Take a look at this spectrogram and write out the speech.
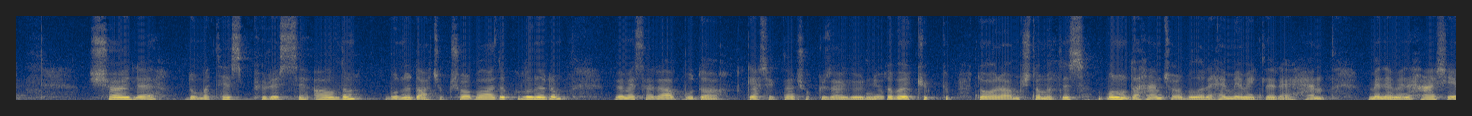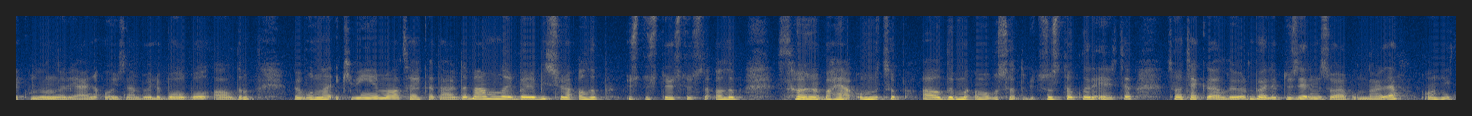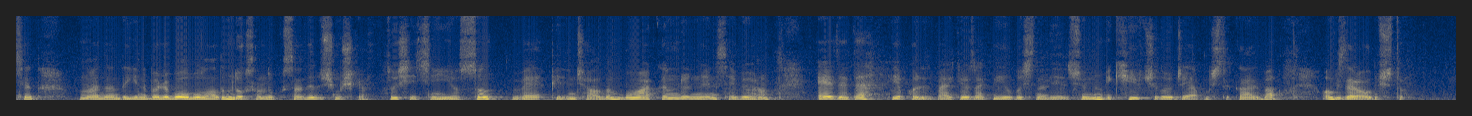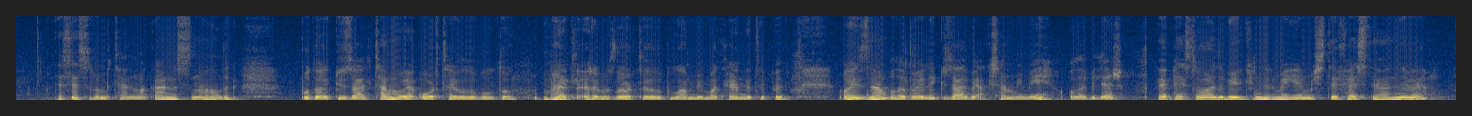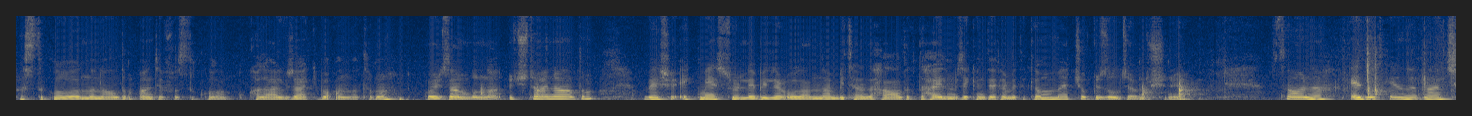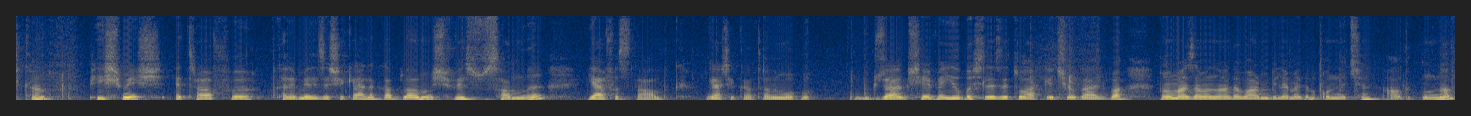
Şöyle domates püresi aldım. Bunu daha çok çorbalarda kullanırım. Ve mesela bu da gerçekten çok güzel görünüyor. Bu da böyle küp küp doğranmış domates. Bunu da hem çorbalara hem yemeklere hem menemene her şeye kullanılır yani. O yüzden böyle bol bol aldım. Ve bunlar 2026'ya kadardı. Ben bunları böyle bir süre alıp üst üste üst üste alıp sonra bayağı unutup aldığımı ama bu sırada bütün stokları eritip sonra tekrar alıyorum. Böyle bir düzenimiz var bunlarla. Onun için Bunlardan da yine böyle bol bol aldım. 99 sente düşmüşken. Sushi için yiyorsun ve pirinç aldım. Bu markanın ürünlerini seviyorum. Evde de yaparız belki özellikle yılbaşına diye düşündüm. 2-3 yıl önce yapmıştık galiba. O güzel olmuştu. Desesur'un bir tane makarnasını aldık. Bu da güzel. Tam böyle orta yolu buldum. Mert'le aramızda orta yolu bulan bir makarna tipi. O yüzden bu da böyle güzel bir akşam yemeği olabilir. Ve pestolarda büyük indirime girmişti. Fesleğenli ve fıstıklı olandan aldım. Antep fıstıklı olan o kadar güzel ki bu anlatamam. O yüzden bundan 3 tane aldım. Ve şu ekmeğe sürülebilir olandan bir tane daha aldık. Daha elimizdekini denemedik ama Mert çok güzel olacağını düşünüyor. Sonra Edward Kennedy'den çıkan pişmiş, etrafı karamelize şekerle kaplanmış ve susamlı yer fıstığı aldık. Gerçekten tanımı bu. Bu güzel bir şey ve yılbaşı lezzeti olarak geçiyor galiba. Normal zamanlarda var mı bilemedim. Onun için aldık bundan.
